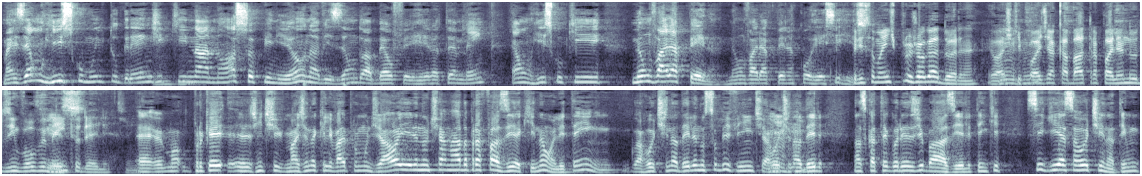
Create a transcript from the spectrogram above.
Mas é um risco muito grande uhum. que, na nossa opinião, na visão do Abel Ferreira também, é um risco que não vale a pena. Não vale a pena correr esse risco. Principalmente para o jogador, né? Eu acho uhum. que pode acabar atrapalhando o desenvolvimento Isso. dele. É, porque a gente imagina que ele vai para o Mundial e ele não tinha nada para fazer aqui. Não, ele tem a rotina dele no sub-20, a uhum. rotina dele nas categorias de base. Ele tem que seguir essa rotina. Tem um,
